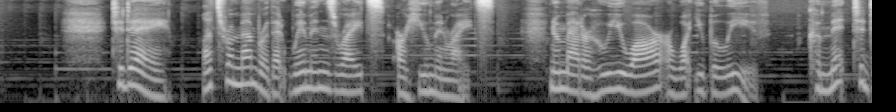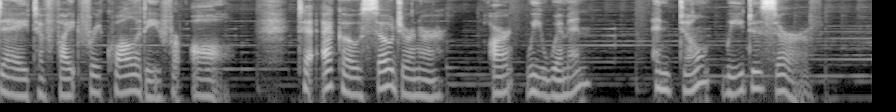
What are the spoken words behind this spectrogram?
Today, let's remember that women's rights are human rights. No matter who you are or what you believe, commit today to fight for equality for all. To echo Sojourner, aren't we women? And don't we deserve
